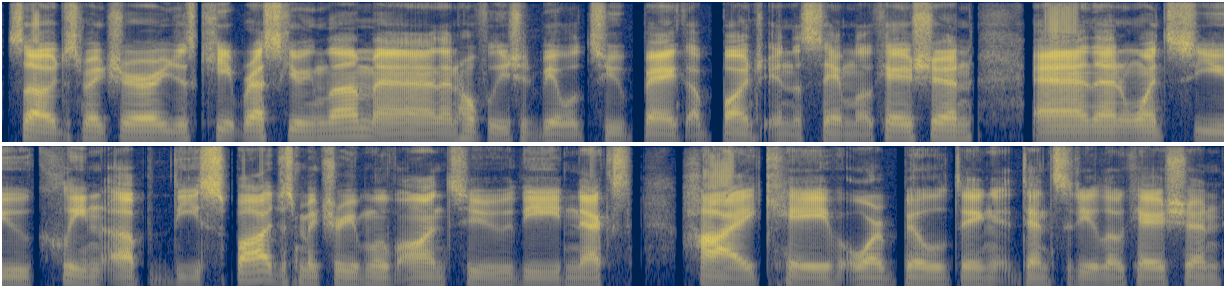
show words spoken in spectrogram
So just make sure you just keep rescuing them, and then hopefully you should be able to bank a bunch in the same location. And then once you clean up the spot, just make sure you move on to the next high cave or building density location,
